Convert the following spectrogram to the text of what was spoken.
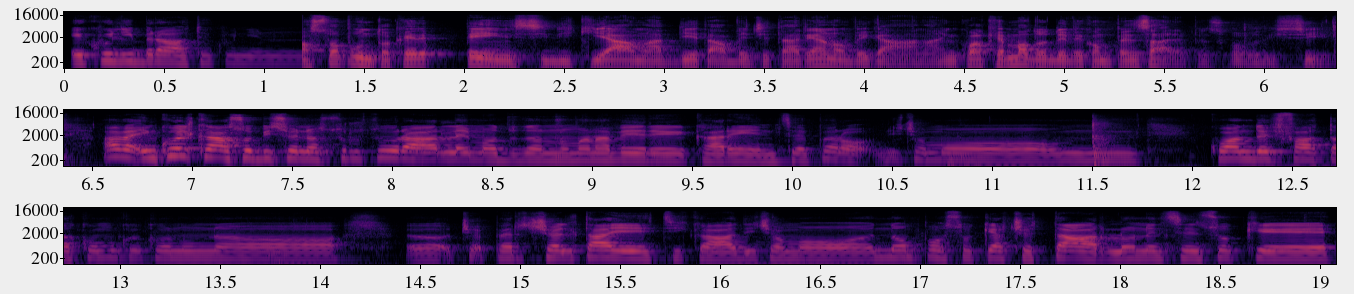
equilibrate, quindi A questo punto, che pensi di chi ha una dieta vegetariana o vegana? In qualche modo deve compensare? Penso proprio di sì. Vabbè, in quel caso bisogna strutturarla in modo da non avere carenze, però diciamo quando è fatta comunque con una eh, cioè per scelta etica, diciamo, non posso che accettarlo, nel senso che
